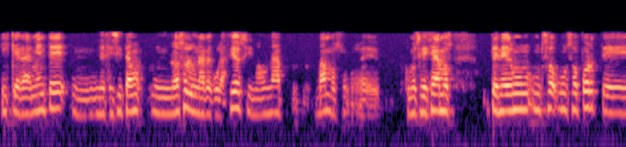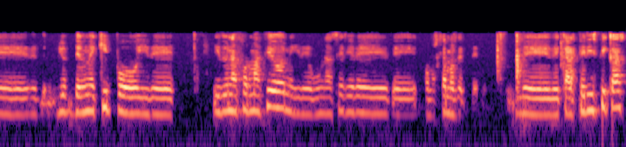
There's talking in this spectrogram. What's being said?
y que realmente mm, necesita no solo una regulación, sino una, vamos, eh, como si dijéramos, tener un, un, soporte de, un equipo y de, y de una formación y de una serie de, de como digamos, de, de, características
